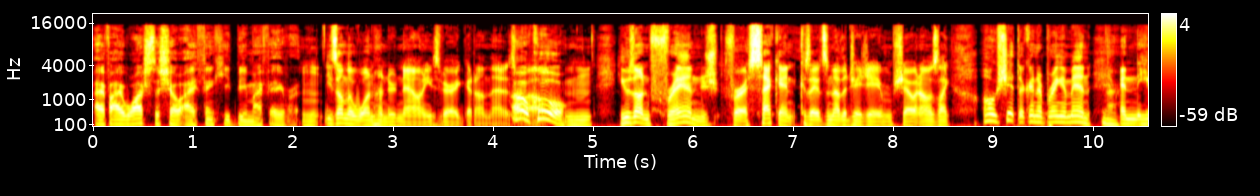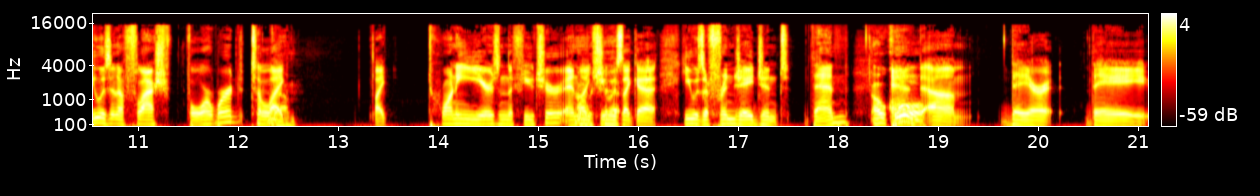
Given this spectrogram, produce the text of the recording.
If I watched the show, I think he'd be my favorite. Mhm. He's on the 100 now, and he's very good on that as Oh, well. cool. Mhm. He was on Fringe for a second because it was another J.J. Abrams show, and I was like, "Oh shit, they're gonna bring him in." And he was in a flash forward to like like 20 years in the future, and Oh, like he was like a he was a fringe agent then. Oh, cool. And um, they are they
